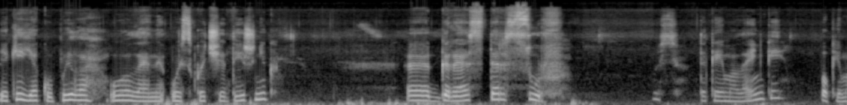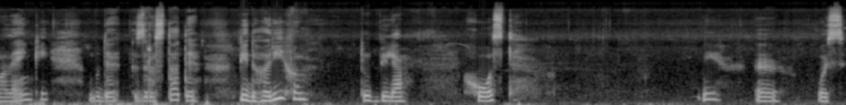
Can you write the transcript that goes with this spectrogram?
який я купила у Олени. Ось кочетижник. Е, Грестер Сурф. Ось такий маленький, поки маленький, буде зростати під горіхом. Тут біля хост. І е, ось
